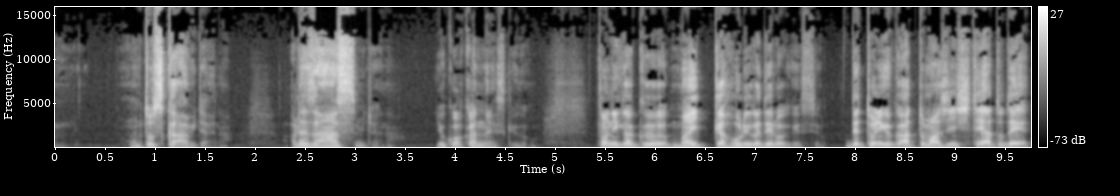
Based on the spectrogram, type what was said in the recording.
ー、本当っすか？みたいな。ありがとうございますみたいな。よくわかんないですけど。とにかく、毎回保留が出るわけですよ。で、とにかく後回しにして、後で、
